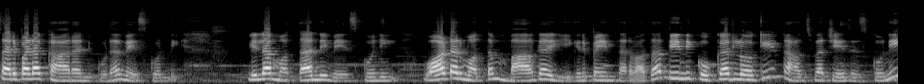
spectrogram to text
సరిపడా కారాన్ని కూడా వేసుకోండి. ఇలా మొత్తాన్ని వేసుకొని వాటర్ మొత్తం బాగా ఎగిరిపోయిన తర్వాత దీన్ని కుక్కర్లోకి ట్రాన్స్ఫర్ చేసేసుకొని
